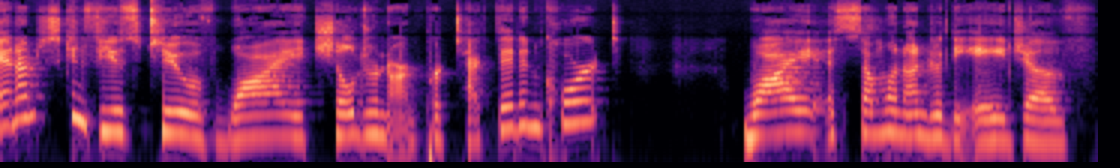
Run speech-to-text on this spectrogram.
and I'm just confused too of why children aren't protected in court. Why someone under the age of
